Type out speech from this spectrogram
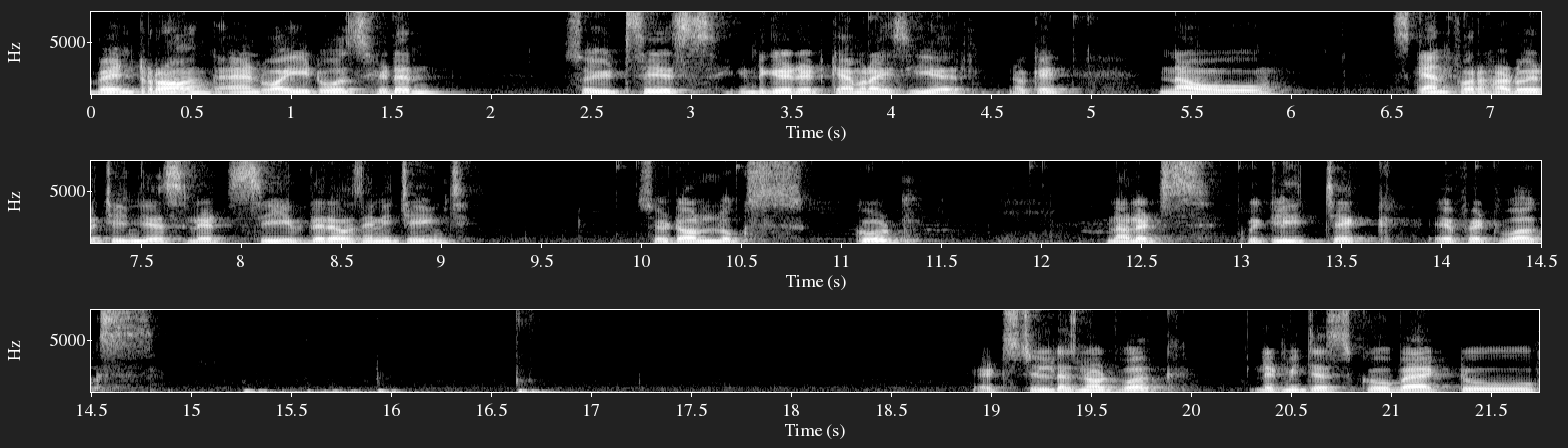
went wrong and why it was hidden. So it says integrated camera is here. Okay. Now scan for hardware changes. Let's see if there was any change. So it all looks good. Now let's quickly check if it works. it still does not work. Let me just go back to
